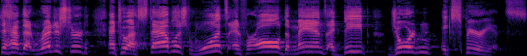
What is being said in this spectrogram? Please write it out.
to have that registered, and to establish once and for all demands a deep Jordan experience.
